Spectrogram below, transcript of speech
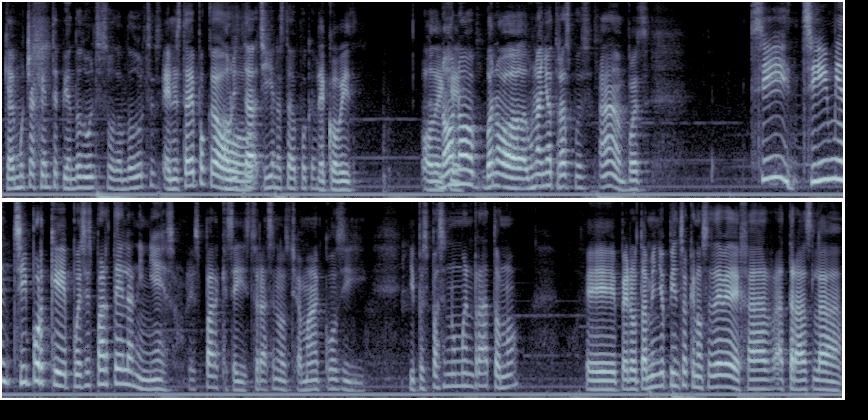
que hay mucha gente pidiendo dulces o dando dulces? ¿En esta época o Ahorita, sí, en esta época. de COVID? ¿O de no, qué? no, bueno, un año atrás, pues. Ah, pues sí, sí, sí, porque pues es parte de la niñez, hombre, es para que se disfracen los chamacos y, y pues pasen un buen rato, ¿no? Eh, pero también yo pienso que no se debe dejar atrás la,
